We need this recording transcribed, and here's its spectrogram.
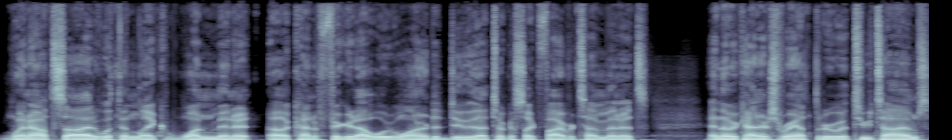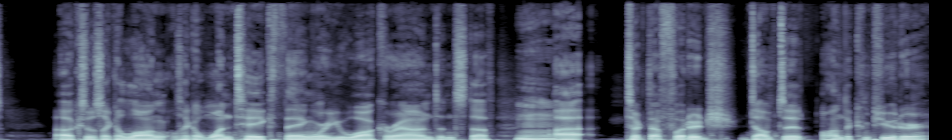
went outside within like one minute, uh, kind of figured out what we wanted to do. That took us like five or ten minutes, and then we kind of just ran through it two times because it was like a long, like a one take thing where you walk around and stuff. Mhm. Uh, took that footage, dumped it on the computer.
